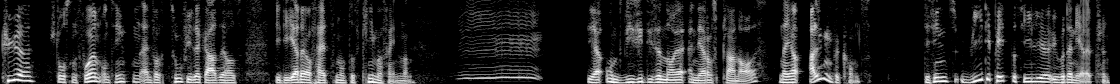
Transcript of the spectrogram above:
Kühe stoßen vorn und hinten einfach zu viele Gase aus, die die Erde aufheizen und das Klima verändern. Ja, und wie sieht dieser neue Ernährungsplan aus? Naja, Algen bekommt's. Die sind wie die Petersilie über den Erdäpfeln.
